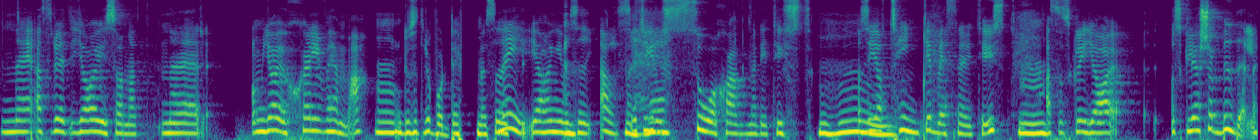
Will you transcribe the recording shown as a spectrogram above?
Nej, alltså du vet, jag är ju sån att när, om jag är själv hemma, Mm, då sätter du på deppmusik. nej, jag har ingen musik alls. Jag tycker det är så skönt när det är tyst. Mhm. Alltså jag tänker bäst när det är tyst. Mm. Alltså skulle jag, och skulle jag köra bil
